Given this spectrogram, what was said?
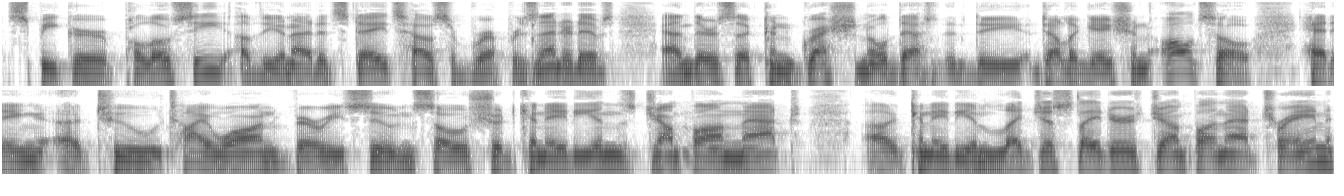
Speaker Pelosi of the United States House of Representatives. And there's a congressional de- delegation also heading uh, to Taiwan very soon. So, should Canadians jump on that? Uh, Canadian legislators jump on that train?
